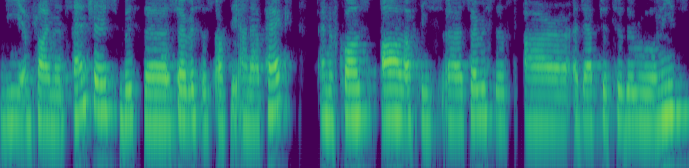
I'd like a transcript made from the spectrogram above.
the employment centers with the services of the ANAPEC. And of course, all of these uh, services are adapted to the rural needs.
